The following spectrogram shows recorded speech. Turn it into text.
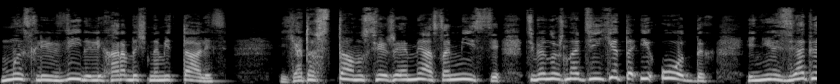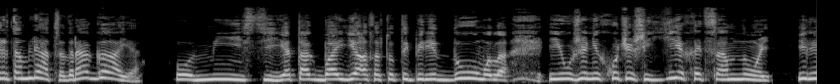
мысли Вилли лихорадочно метались. «Я достану свежее мясо, Мисси. Тебе нужна диета и отдых. И нельзя перетомляться, дорогая. «О, Мисси, я так боялся, что ты передумала и уже не хочешь ехать со мной. Или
